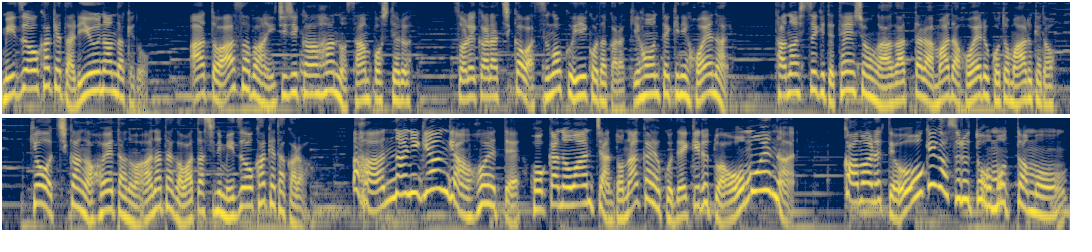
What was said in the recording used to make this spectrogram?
水をかけた理由なんだけど。あと朝晩1時間半の散歩してる。それからチカはすごくいい子だから基本的に吠えない。楽しすぎてテンションが上がったらまだ吠えることもあるけど今日チカが吠えたのはあなたが私に水をかけたから。あんなにギャンギャン吠えて他のワンちゃんと仲良くできるとは思えない。噛まれて大怪我すると思ったもん。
